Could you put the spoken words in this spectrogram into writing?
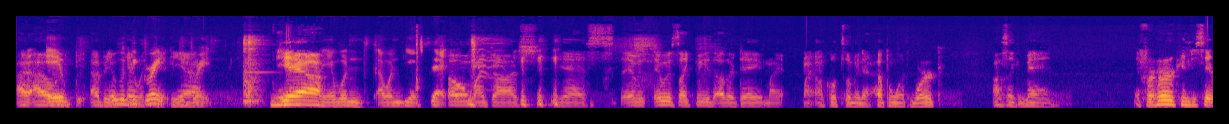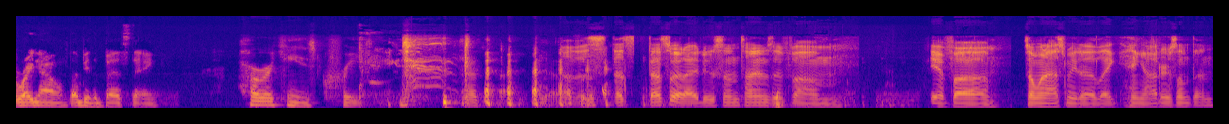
I I it- would be, I'd be it would okay be with great. it. It'd be great. Yeah. Like, it wouldn't. I wouldn't be upset. Oh my gosh, yes. It was it was like me the other day. My my uncle told me to help him with work. I was like, man, if a hurricane just hit right now, that'd be the best thing. Hurricane is crazy. That's, yeah, that's that's, that's that's what I do sometimes if um if uh someone asks me to like hang out or something.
